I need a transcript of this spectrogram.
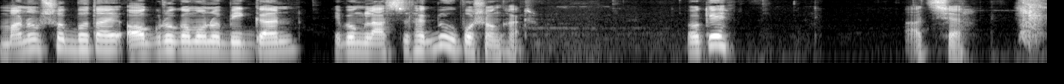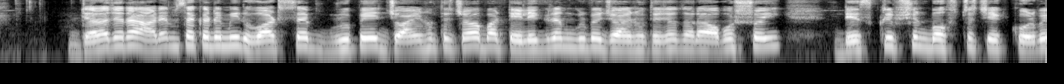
মানব সভ্যতায় অগ্রগমন ও বিজ্ঞান এবং লাস্টে থাকবে উপসংহার। ওকে? আচ্ছা। যারা যারা আরএমস একাডেমির হোয়াটসঅ্যাপ গ্রুপে জয়েন হতে চাও বা টেলিগ্রাম গ্রুপে জয়েন হতে চাও, তারা অবশ্যই ডেসক্রিপশন বক্সটা চেক করবে।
